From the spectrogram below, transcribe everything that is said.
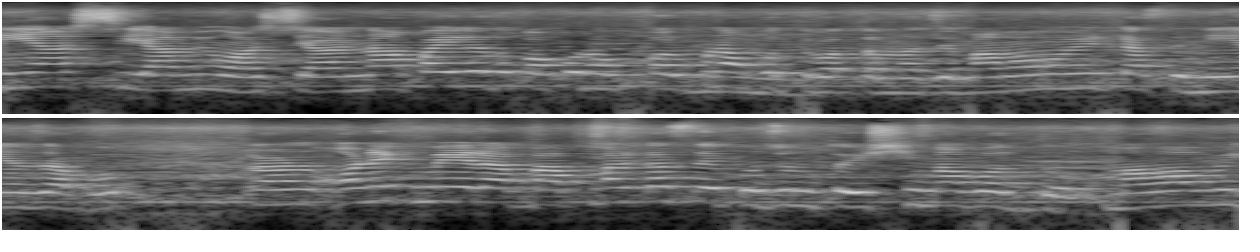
নিয়ে আসছি আমিও আসছি। আর না পাইলে তো কখনো কল্পনা করতে পারতাম না যে মামা মামির কাছে নিয়ে যাব। কারণ অনেক মেয়েরা বাপ মার কাছে পর্যন্তই সীমাবদ্ধ। মামা মামি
